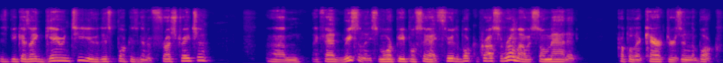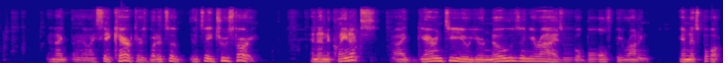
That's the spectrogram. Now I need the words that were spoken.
is because I guarantee you this book is going to frustrate you. Um, I've had recently some more people say I threw the book across the room. I was so mad at a couple of the characters in the book. And I, you know, I say characters, but it's a it's a true story. And then the Kleenex, I guarantee you, your nose and your eyes will both be running in this book.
